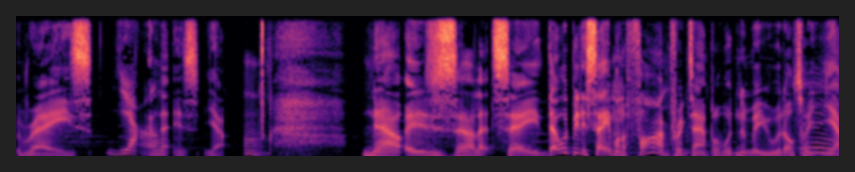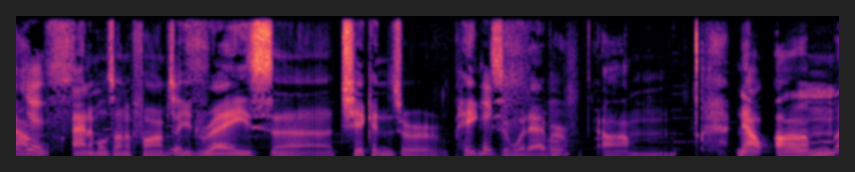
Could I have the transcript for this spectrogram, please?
raise, and 养 that is, yeah. Now, is, uh, let's say, that would be the same on a farm, for example, wouldn't it? But you would also young yes. animals on a farm. So Yes. you'd raise uh, chickens or pigs, Pigs, or whatever. Um, now, um,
